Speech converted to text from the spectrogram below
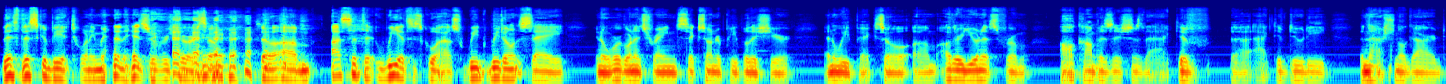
this this could be a 20 minute answer for sure. So so um, us at the we at the schoolhouse we we don't say you know we're going to train 600 people this year and we pick. So um, other units from all compositions, the active uh, active duty, the National Guard,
